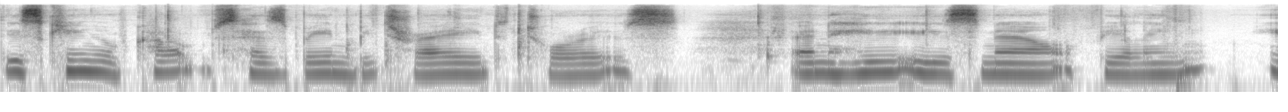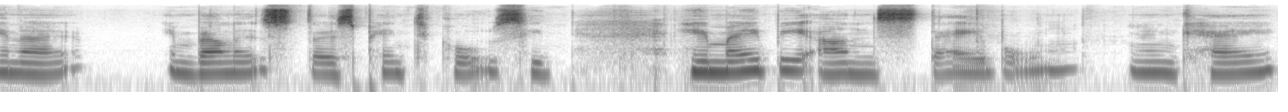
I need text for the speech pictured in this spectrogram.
This King of Cups has been betrayed, Taurus, and he is now feeling, you know, imbalanced. Those pentacles. He he may be unstable. Okay,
